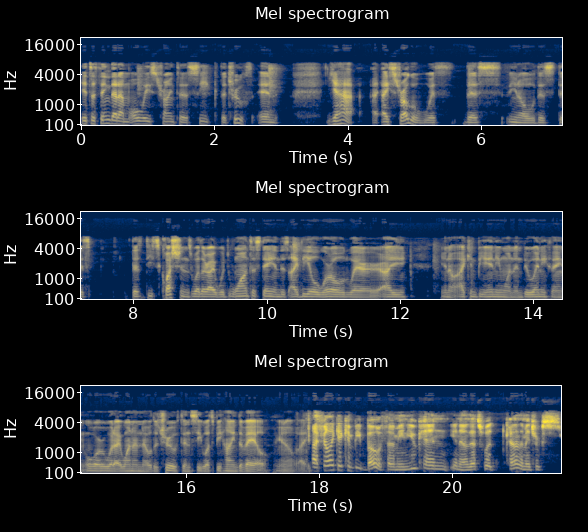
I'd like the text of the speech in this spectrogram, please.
it's a thing that I'm always trying to seek the truth and yeah, I, I struggle with this, you know, this, this this these questions whether I would want to stay in this ideal world where I you know I can be anyone and do anything or would I want to know the truth and see what's behind the veil you know I, I feel like it can be both I mean you can you know that's what kind of the Matrix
